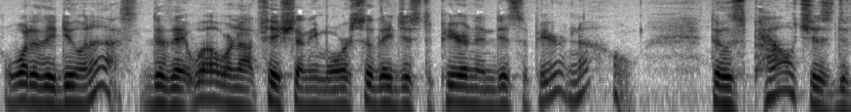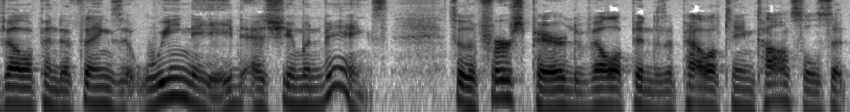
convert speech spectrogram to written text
What do they do in us? Do they, well, we're not fish anymore, so they just appear and then disappear? No those pouches develop into things that we need as human beings. So the first pair develop into the palatine tonsils that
